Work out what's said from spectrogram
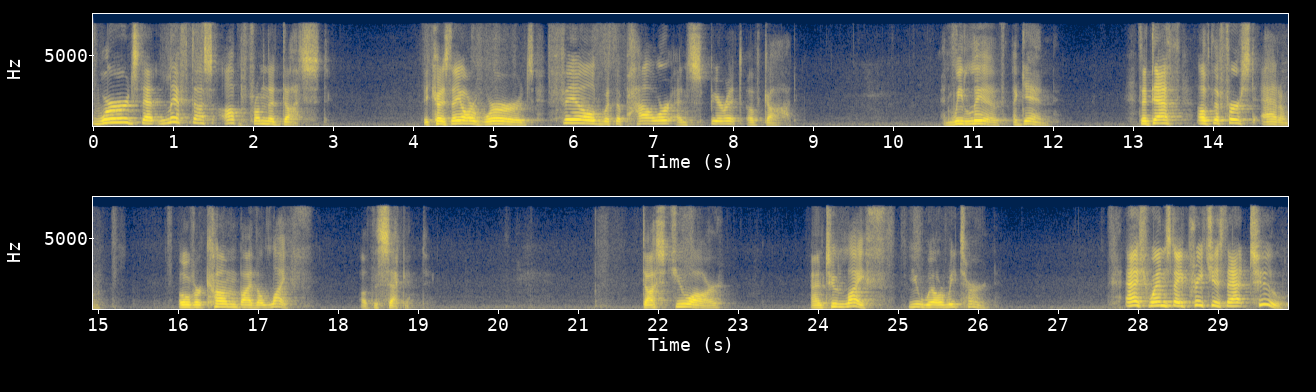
words that lift us up from the dust. Because they are words filled with the power and spirit of God. And we live again. The death of the first Adam, overcome by the life of the second. Dust you are, and to life you will return. Ash Wednesday preaches that too,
